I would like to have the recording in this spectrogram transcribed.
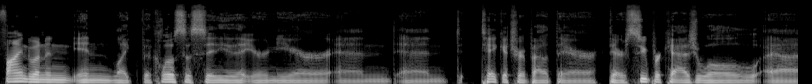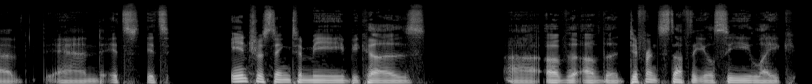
find one in in like the closest city that you're near and and take a trip out there they're super casual uh and it's it's interesting to me because uh, of the of the different stuff that you'll see. Like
